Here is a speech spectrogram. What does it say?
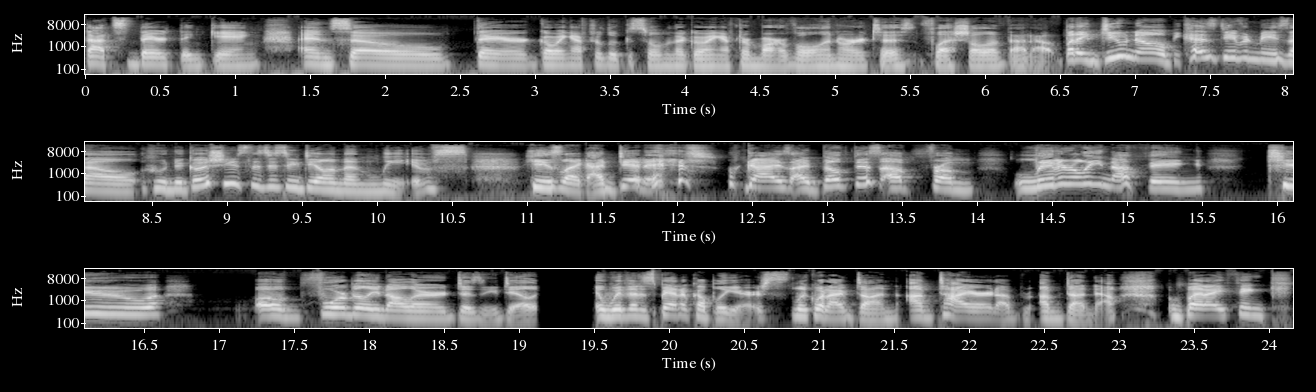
That's their thinking. And so they're going after Lucasfilm and they're going after Marvel in order to flesh all of that out. But I do know because David Maisel, who negotiates the Disney deal and then leaves, he's like, I did it. Guys, I built this up from literally nothing to a $4 billion Disney deal within a span of a couple of years. Look what I've done. I'm tired. I'm, I'm done now. But I think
